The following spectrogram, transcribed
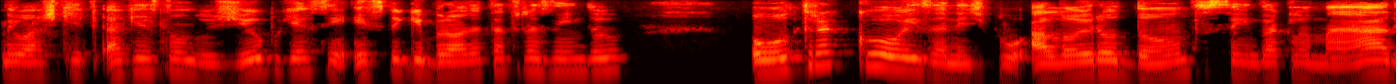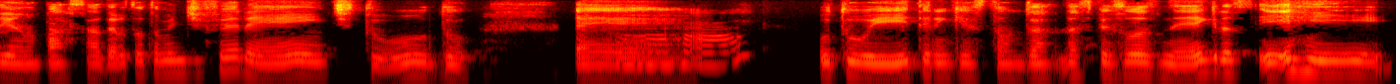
eu acho que a questão do Gil, porque assim, esse Big Brother tá trazendo outra coisa, né? Tipo, a Loirodonto sendo aclamada, e ano passado era totalmente diferente, tudo. É, Uhum. O Twitter em questão da- das pessoas negras. E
